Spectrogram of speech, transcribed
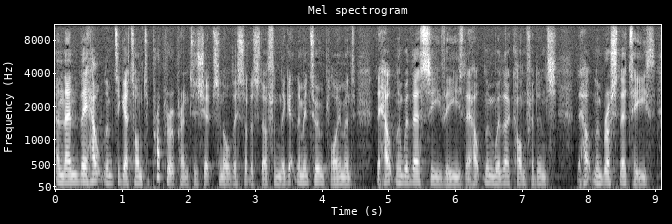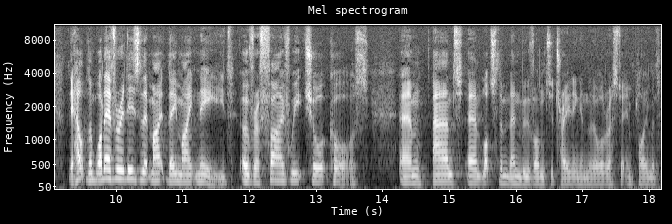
and then they help them to get onto proper apprenticeships and all this sort of stuff, and they get them into employment. They help them with their CVs, they help them with their confidence, they help them brush their teeth, they help them whatever it is that might, they might need over a five week short course. Um, and um, lots of them then move on to training and all the rest of employment.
